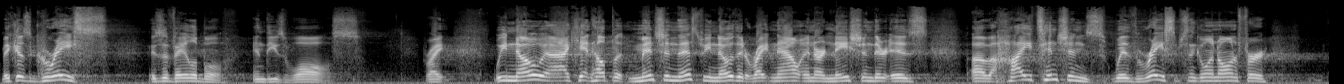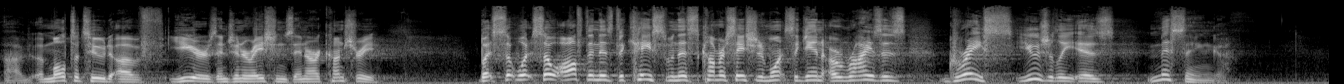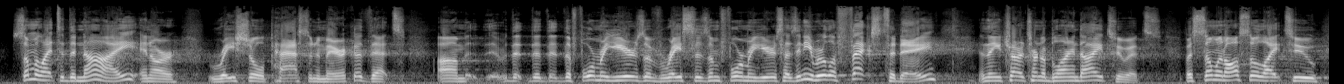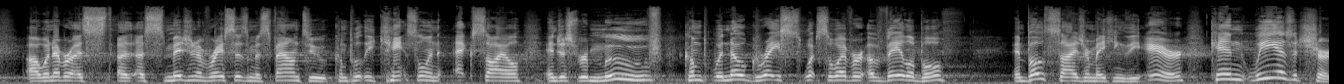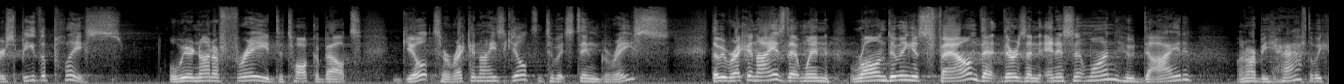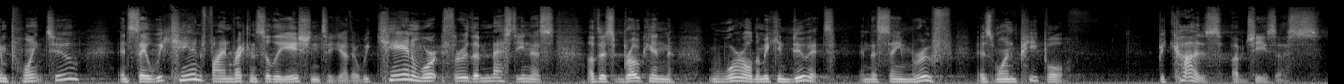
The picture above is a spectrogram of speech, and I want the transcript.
Because grace is available in these walls, right? We know, I can't help but mention this, we know that right now in our nation there is uh, high tensions with race. It's been going on for uh, a multitude of years and generations in our country. But so, what so often is the case when this conversation once again arises, grace usually is missing. Some would like to deny in our racial past in America that um, the, the, the, former years of racism, former years, has any real effects today, and then you try to turn a blind eye to it. But some would also like to, uh, whenever a, a, a smidgen of racism is found, to completely cancel and exile and just remove com- with no grace whatsoever available. And both sides are making the error. Can we as a church be the place where we are not afraid to talk about guilt, to recognize guilt, and to extend grace? That we recognize that when wrongdoing is found, that there's an innocent one who died on our behalf that we can point to and say we can find reconciliation together. We can work through the messiness of this broken world, and we can do it in the same roof as one people because of Jesus.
